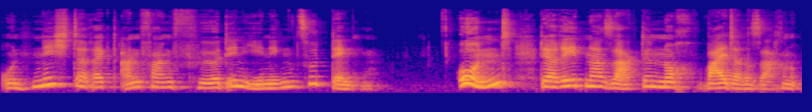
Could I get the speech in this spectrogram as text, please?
und nicht direkt anfangen, für denjenigen zu denken. Und der Redner sagte noch weitere Sachen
